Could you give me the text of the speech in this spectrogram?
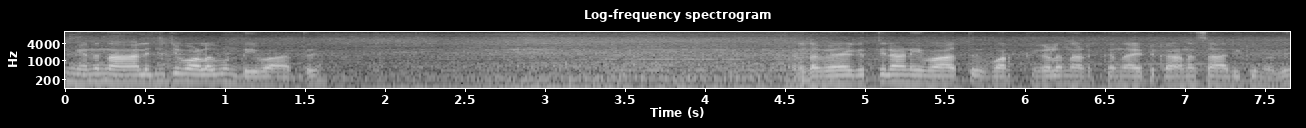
ഇങ്ങനെ നാലഞ്ച് വളവുണ്ട് ഈ ഭാഗത്ത്. നല്ല വേഗത്തിലാണ് ഈ ഭാഗത്ത് വർക്കുകൾ നടക്കുന്നതായിട്ട് കാണാൻ സാധിക്കുന്നത്.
